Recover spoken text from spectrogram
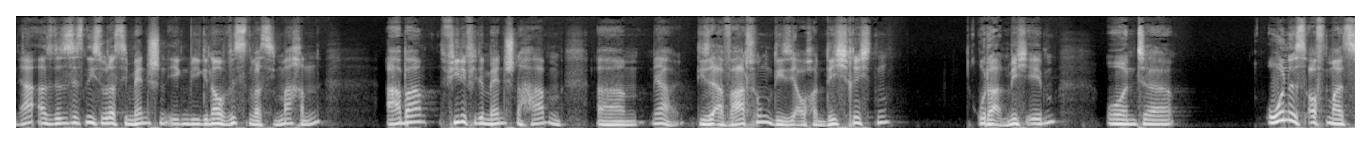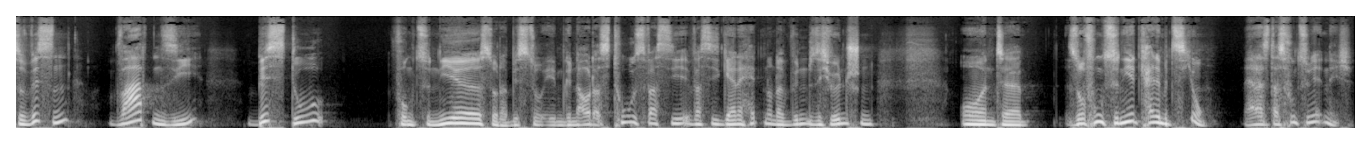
Ja, also das ist jetzt nicht so, dass die Menschen irgendwie genau wissen, was sie machen. Aber viele, viele Menschen haben ähm, ja diese Erwartungen, die sie auch an dich richten oder an mich eben. Und äh, ohne es oftmals zu wissen, warten sie, bis du funktionierst oder bis du eben genau das tust, was sie, was sie gerne hätten oder wün sich wünschen. Und äh, so funktioniert keine Beziehung. Ja, das, das funktioniert nicht.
